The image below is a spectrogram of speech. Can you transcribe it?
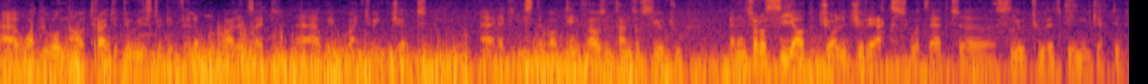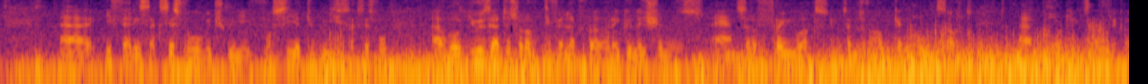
Uh, what we will now try to do is to develop a pilot site where we want to inject at least about 10,000 tons of CO2 and then sort of see how the geology reacts with that uh, CO2 that's being injected. Uh, if that is successful, which we foresee it to be successful, uh, we'll use that to sort of develop uh, regulations and sort of frameworks in terms of how we can hold this out uh, broadly in South Africa.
